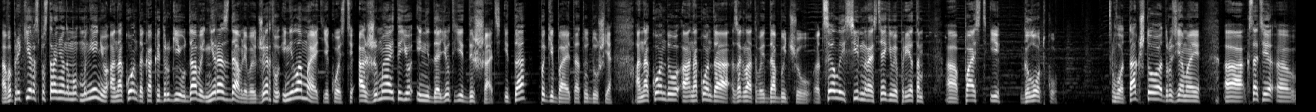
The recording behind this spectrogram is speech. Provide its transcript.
А вопреки распространенному мнению, анаконда, как и другие удавы, не раздавливает жертву и не ломает ей кости, а сжимает ее и не дает ей дышать. И та погибает от удушья. Анаконду, анаконда заглатывает добычу э, целой, сильно растягивая при этом а, пасть и глотку. Вот, так что, друзья мои, а, кстати, а,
